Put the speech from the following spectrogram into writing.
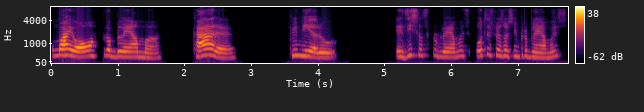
o maior problema. Cara, primeiro, existem outros problemas, outras pessoas têm problemas.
